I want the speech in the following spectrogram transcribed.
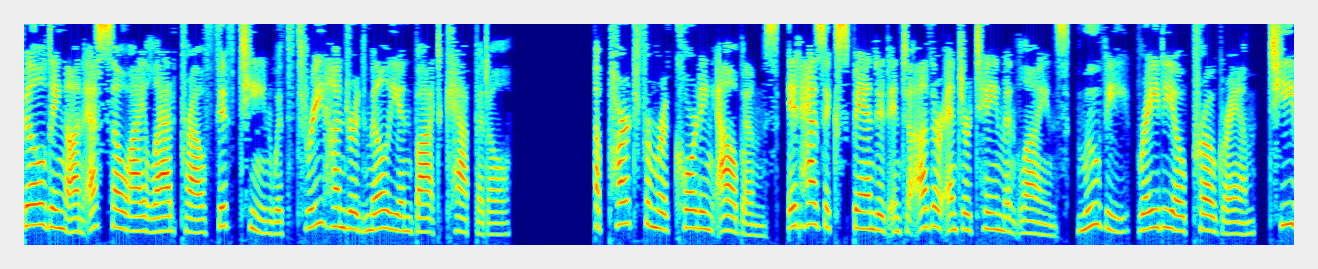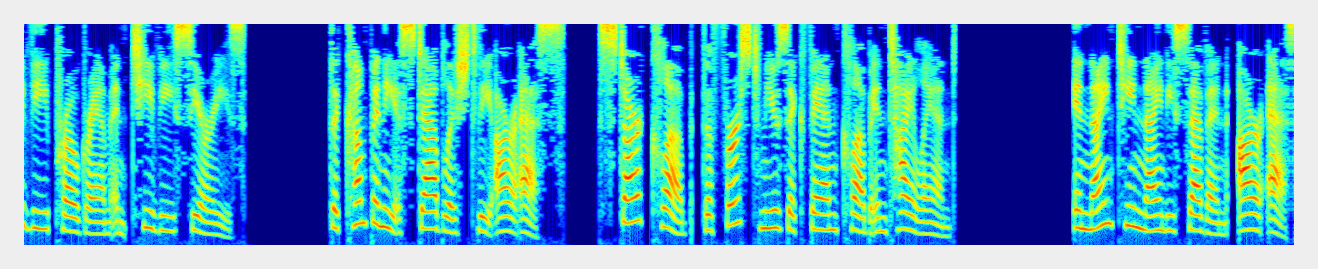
building on SOI Ladprau 15 with 300 million baht capital. Apart from recording albums, it has expanded into other entertainment lines, movie, radio program, TV program and TV series. The company established the R.S. Star Club, the first music fan club in Thailand. In 1997, R.S.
